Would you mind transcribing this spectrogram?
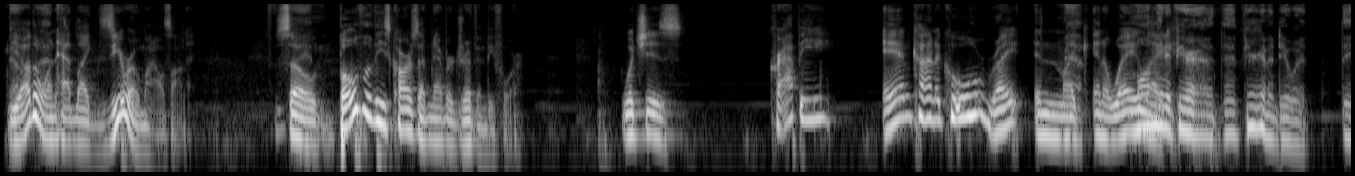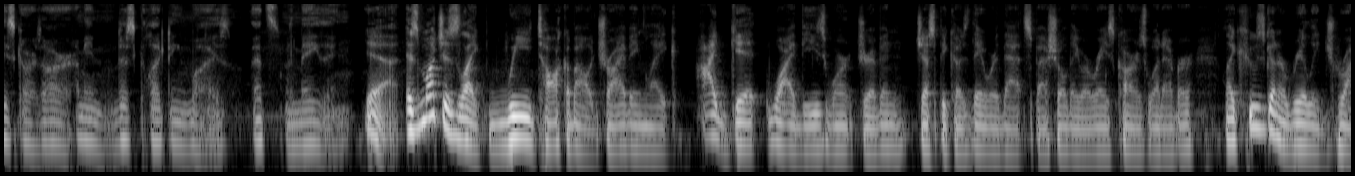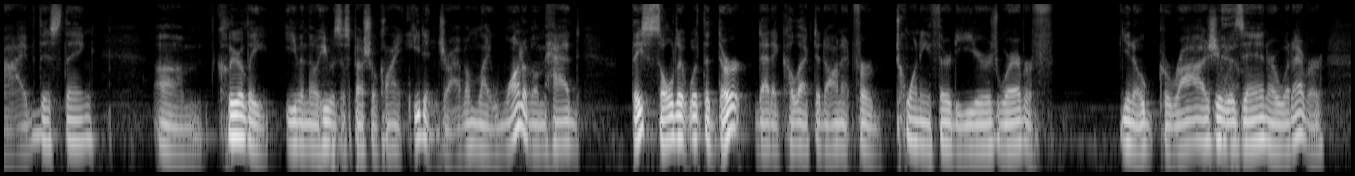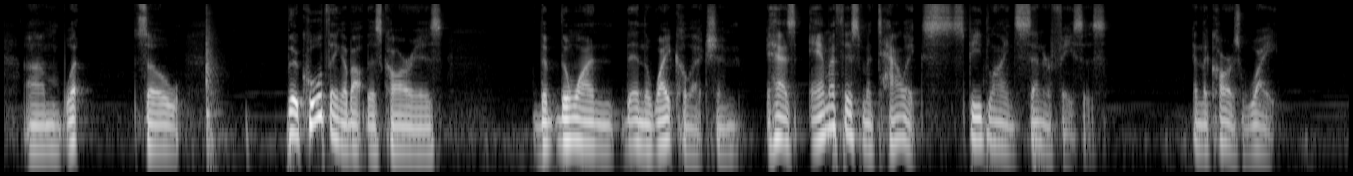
The other one had like 0 miles on it. So both of these cars I've never driven before, which is crappy and kind of cool, right? In like in a way, Well, like I mean, if you're if you're gonna do what these cars are, I mean, just collecting wise, that's amazing. yeah. As much as like we talk about driving, like I get why these weren't driven just because they were that special. They were race cars, whatever. Like who's gonna really drive this thing? Um, clearly, even though he was a special client, he didn't drive them. Like one of them had, they sold it with the dirt that it collected on it for 20, 30 years, wherever, you know, garage it was in or whatever. Um, what, so the cool thing about this car is the, the one in the white collection, it has amethyst metallic speedline center faces and the car is white.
